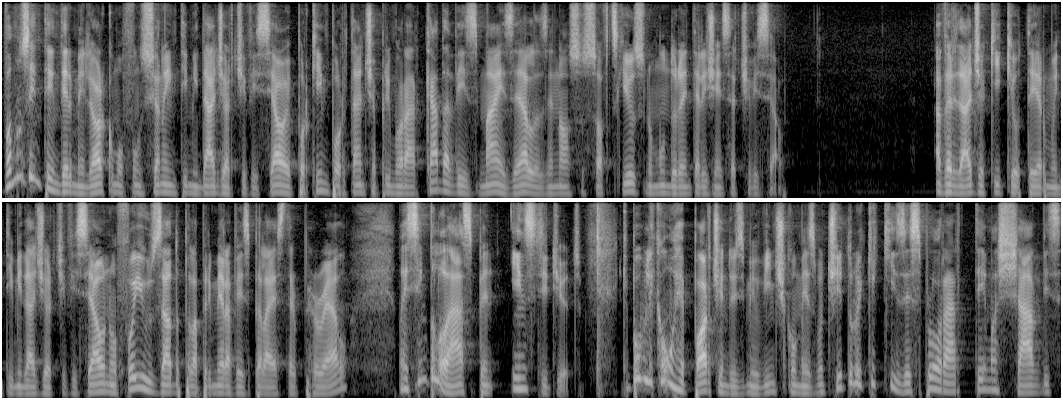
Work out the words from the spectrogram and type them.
Vamos entender melhor como funciona a intimidade artificial e por que é importante aprimorar cada vez mais elas em nossos soft skills no mundo da inteligência artificial. A verdade aqui é que o termo intimidade artificial não foi usado pela primeira vez pela Esther Perel, mas sim pelo Aspen Institute, que publicou um reporte em 2020 com o mesmo título e que quis explorar temas chaves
